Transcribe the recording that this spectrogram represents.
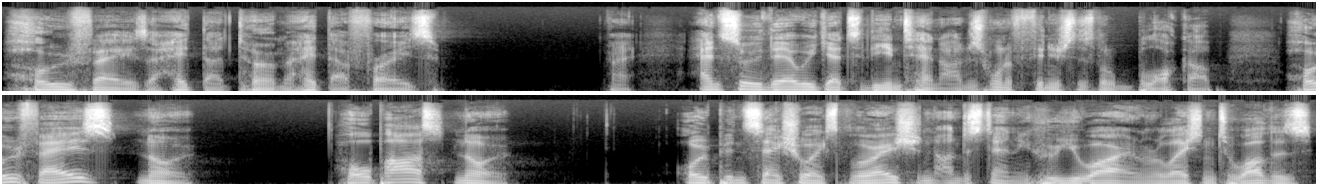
hoe phase, I hate that term, I hate that phrase. Right? And so there we get to the intent. I just want to finish this little block up. Hoe phase, no. Hall pass, no. Open sexual exploration, understanding who you are in relation to others,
